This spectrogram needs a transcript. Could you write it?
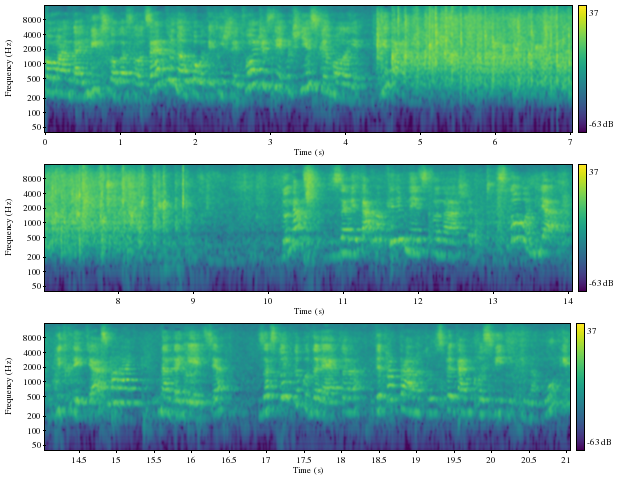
команда Львівського обласного центру науково-технічної творчості учнівської молоді. Вітаю! До нас завітало керівництво наше. Слово для відкриття змагань надається заступнику директора департаменту з питань освіти і науки,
